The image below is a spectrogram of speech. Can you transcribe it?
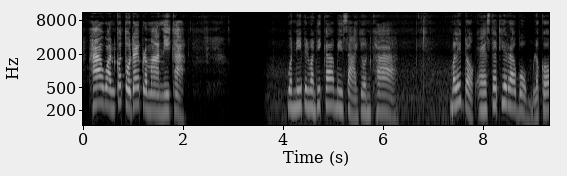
5วันก็โตได้ประมาณนี้ค่ะ วันนี้เป็นวันที่ 9 เมษายนค่ะ เมล็ดดอกแอสเตอร์ที่เราบ่ม แล้วก็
